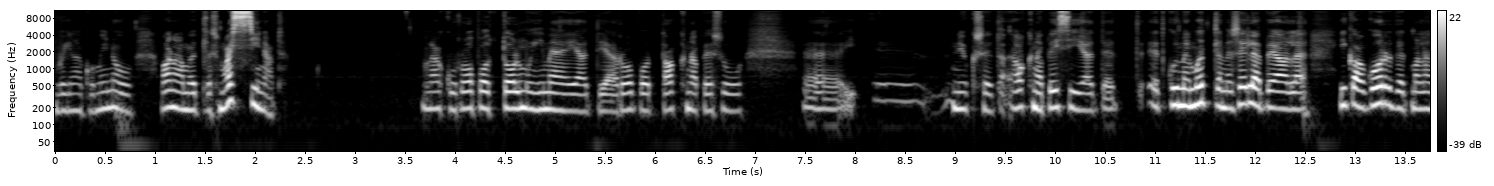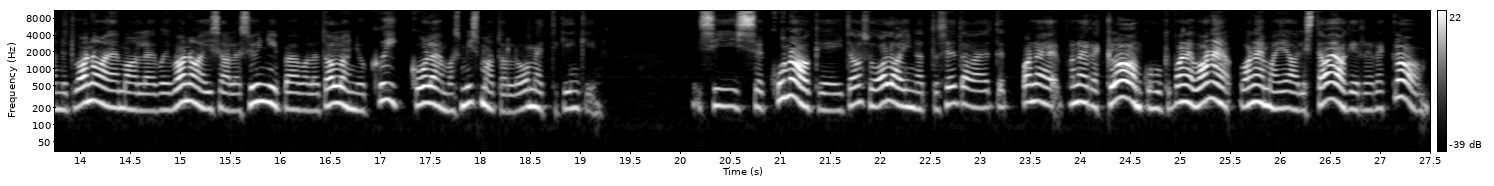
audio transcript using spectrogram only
Või nagu minu vanaema ütles, massinad, nagu robottolmuimejad ja robotaknapesu äh, niisugused aknapesijad, et, et kui me mõtleme selle peale iga kord, et ma lähen nüüd vanaemale või vanaisale sünnipäevale, tal on ju kõik olemas, mis ma talle ometi kingin, siis kunagi ei tasu alahinnata seda, et, et pane, pane reklaam kuhugi, pane vane, vanemaealiste ajakirja reklaam,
